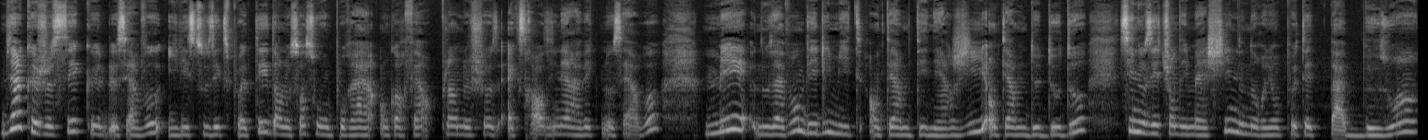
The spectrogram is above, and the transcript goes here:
Bien que je sais que le cerveau, il est sous-exploité dans le sens où on pourrait encore faire plein de choses extraordinaires avec nos cerveaux, mais nous avons des limites en termes d'énergie, en termes de dodo. Si nous étions des machines, nous n'aurions peut-être pas besoin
